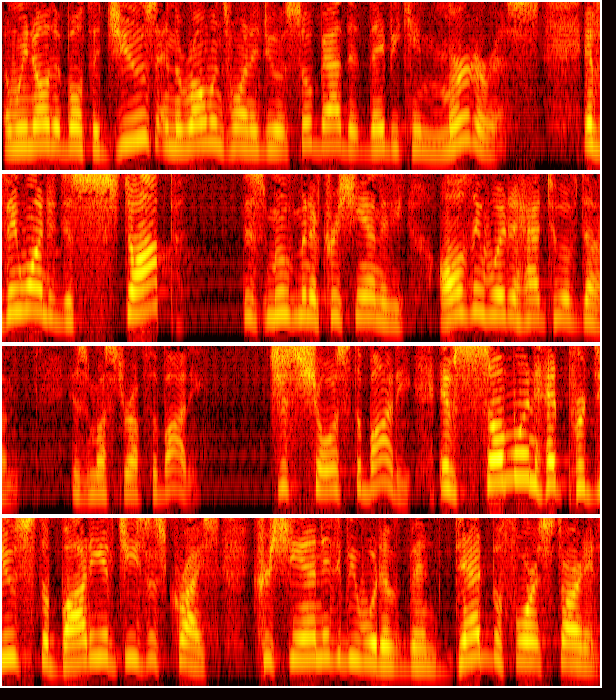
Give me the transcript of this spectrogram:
and we know that both the Jews and the Romans wanted to do it so bad that they became murderous, if they wanted to stop this movement of Christianity, all they would have had to have done is muster up the body. Just show us the body. If someone had produced the body of Jesus Christ, Christianity would have been dead before it started.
